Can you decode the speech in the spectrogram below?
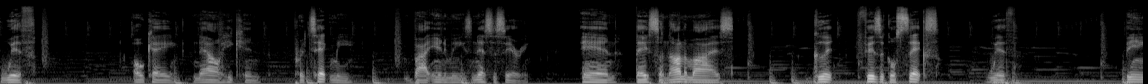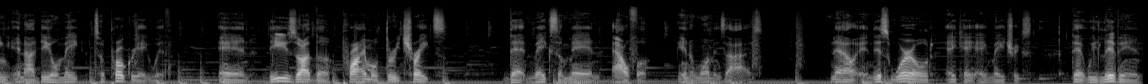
with okay, now he can protect me by any means necessary. And they synonymize good physical sex with being an ideal mate to procreate with. And these are the primal three traits that makes a man alpha in a woman's eyes. Now, in this world, aka Matrix, that we live in,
